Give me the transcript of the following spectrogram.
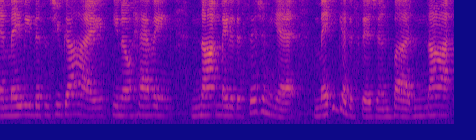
And maybe this is you guys, you know, having not made a decision yet, making a decision, but not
